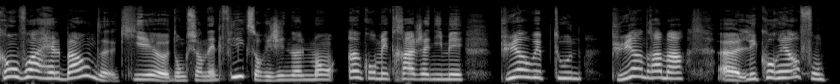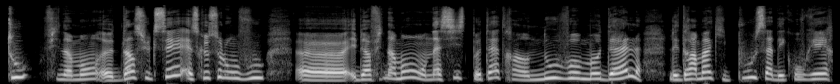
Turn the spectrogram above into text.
Quand on voit Hellbound, qui est donc sur Netflix, originellement un court métrage animé, puis un webtoon, puis un drama. Euh, les Coréens font tout finalement euh, d'un succès. Est-ce que selon vous, euh, eh bien finalement, on assiste peut-être à un nouveau modèle, les dramas qui poussent à découvrir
